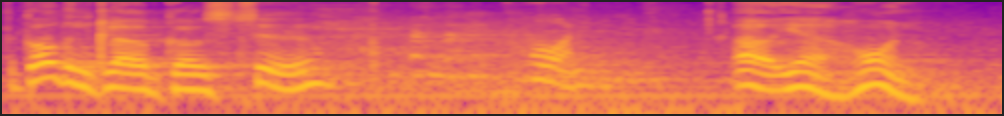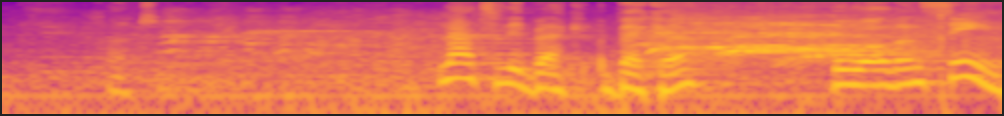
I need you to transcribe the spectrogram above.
The Golden Globe goes to. Horn. Oh, yeah, Horn. Not- Natalie Beck- Becker, The World Unseen.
